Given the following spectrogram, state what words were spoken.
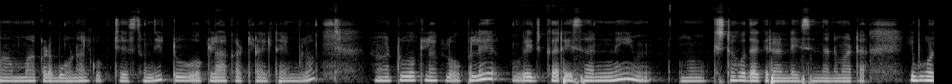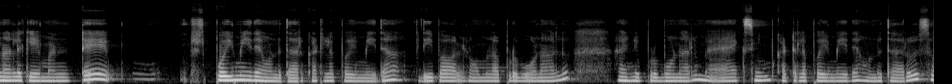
మా అమ్మ అక్కడ బోనాలు కుక్ చేస్తుంది. టూ ఓ క్లాక్ అట్లా టైంలో. టూ ఓ క్లాక్ లోపలే వెజ్ కర్రీస్ అన్నీ స్టవ్ దగ్గర వండేసింది అనమాట ఈ బోనాలకి ఏమంటే పొయ్యి మీదే వండుతారు కట్టెల పొయ్యి మీద. దీపావళి నోములు అప్పుడు బోనాలు అండ్ ఇప్పుడు బోనాలు మ్యాక్సిమం కట్టెల పొయ్యి మీదే వండుతారు. సో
